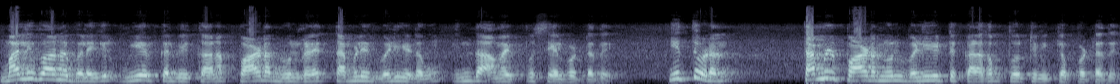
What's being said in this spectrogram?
மலிவான விலையில் உயர்கல்விக்கான பாட நூல்களை தமிழில் வெளியிடவும் இந்த அமைப்பு செயல்பட்டது. இத்துடன் தமிழ் பாடநூல் வெளியீட்டுக் கழகம் தோற்றுவிக்கப்பட்டது.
